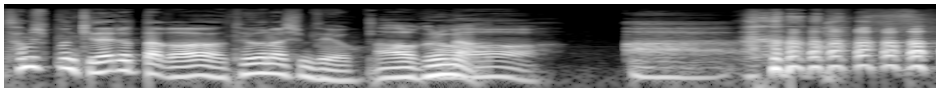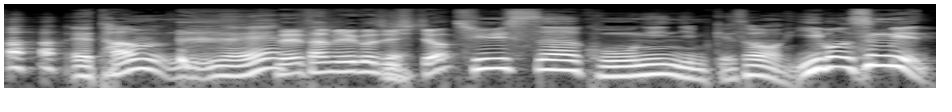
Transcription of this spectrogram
30분 기다렸다가 퇴근하시면 돼요. 아, 그러면, 아, 네, 다음, 네. 네, 다음 읽어주시죠. 7402님께서 2번 승민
